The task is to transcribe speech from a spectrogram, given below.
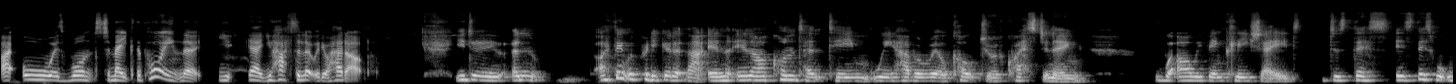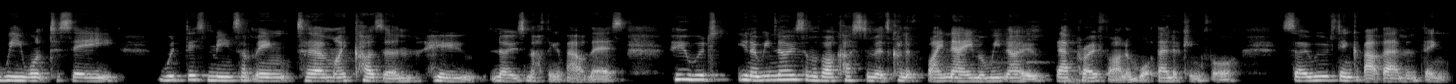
I always want to make the point that you yeah you have to look with your head up. You do and i think we're pretty good at that. In in our content team we have a real culture of questioning are we being cliched? Does this is this what we want to see would this mean something to my cousin who knows nothing about this? Who would you know we know some of our customers kind of by name and we know their profile and what they're looking for. So we would think about them and think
